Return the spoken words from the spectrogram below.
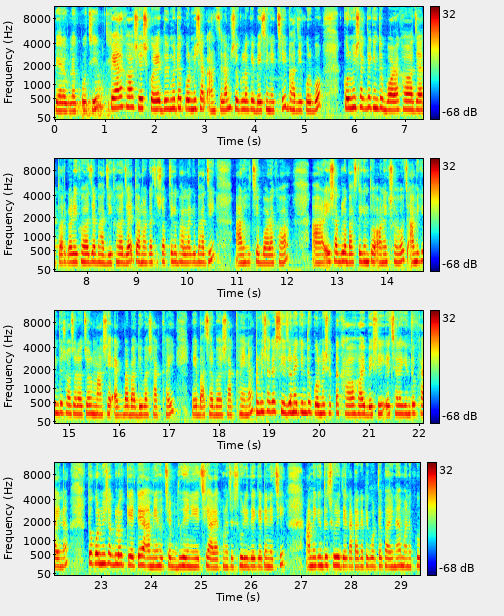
পেয়ারাগুলো কচি। পেয়ারা খাওয়া শেষ করে দুই মুঠা কলমি শাক আনছিলাম, সেগুলোকে বেছে নিচ্ছি, ভাজি করব। কলমি শাক দিয়ে কিন্তু বড়া খাওয়া যায়, তরকারি খাওয়া যায়, ভাজি খাওয়া যায়। তো আমার কাছে সব থেকে ভালো লাগে ভাজি আর হচ্ছে বড়া খাওয়া। আর এই শাকগুলো বাঁচতে কিন্তু অনেক সহজ। আমি কিন্তু সচরাচর মাসে একবার বা দুইবার শাক খাই, এ বাছার বয়স শাক খাই না। কলমি শাকের সিজনে কিন্তু কলমি শাকটা খাওয়া হয় বেশি, এছাড়া কিন্তু খাই না। তো কলমি শাকগুলো কেটে আমি হচ্ছে ধুয়ে নিয়েছি আর এখন হচ্ছে ছুরি দিয়ে কেটে নিয়েছি আমি কিন্তু ছুরি দিয়ে কাটাকাটি করতে পারি না মানে খুব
